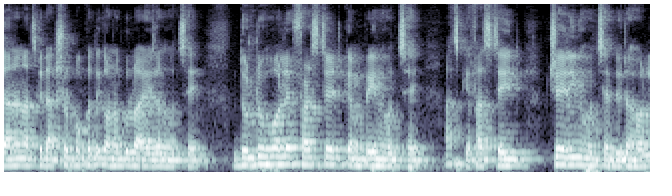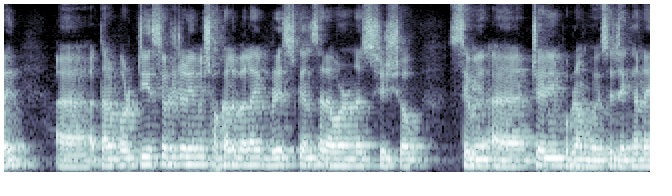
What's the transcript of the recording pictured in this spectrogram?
জানেন আজকে ডাক্তার পক্ষ থেকে অনেকগুলো আয়োজন হচ্ছে। দুটো হলে ফার্স্ট এইড ক্যাম্পেইন হচ্ছে, আজকে ফার্স্ট এইড ট্রেনিং হচ্ছে দুটো হলে। তারপর টিএসসি অডিটোরিয়ামে সকালবেলায় ব্রেস্ট ক্যান্সার অ্যাওয়ারনেস শীর্ষক সেমি ট্রেনিং প্রোগ্রাম হয়েছে, যেখানে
